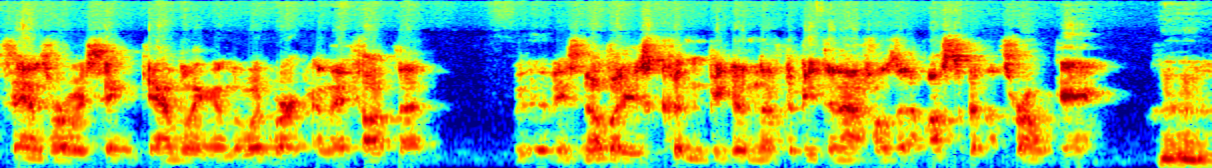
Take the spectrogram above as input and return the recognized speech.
fans were always seeing gambling in the woodwork, and they thought that these nobodies couldn't be good enough to beat the Nationals, and it must have been a thrown game. Mm-hmm.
